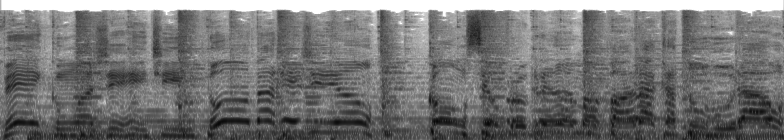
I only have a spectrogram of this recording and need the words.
Vem com a gente em toda a região com o seu programa Paracatu Rural.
